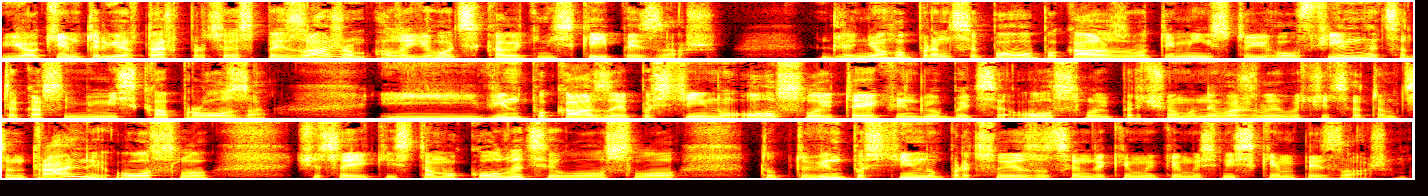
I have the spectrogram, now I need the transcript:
Йоаким Трієр теж працює з пейзажем, але його цікавить міський пейзаж. Для нього принципово показувати місто. Його фільми це така собі міська проза. І він показує постійно Осло і те, як він любить це Осло, і причому неважливо, чи це там центральний Осло, чи це якісь там околиці Осло. Тобто він постійно працює за цим таким якимось міським пейзажем.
